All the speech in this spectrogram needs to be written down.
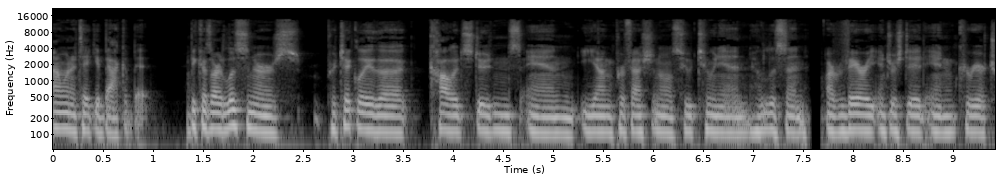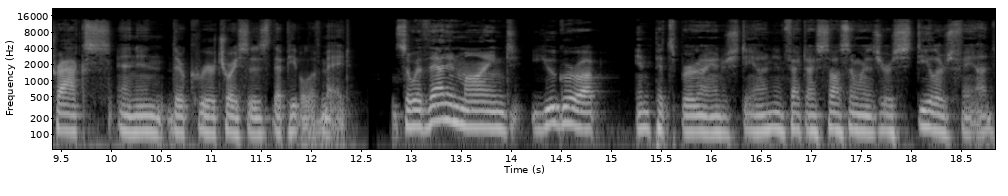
I want to take you back a bit because our listeners, particularly the college students and young professionals who tune in, who listen, are very interested in career tracks and in their career choices that people have made. So, with that in mind, you grew up in Pittsburgh, I understand. In fact, I saw somewhere that you're a Steelers fan.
